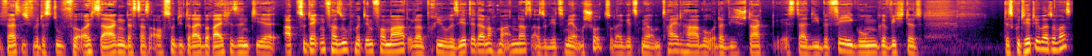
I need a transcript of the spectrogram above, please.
Ich weiß nicht, würdest du für euch sagen, dass das auch so die drei Bereiche sind, die ihr abzudecken versucht mit dem Format oder priorisiert ihr da nochmal anders? Also geht es mehr um Schutz oder geht es mehr um Teilhabe oder wie stark ist da die Befähigung gewichtet? Diskutiert ihr über sowas?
